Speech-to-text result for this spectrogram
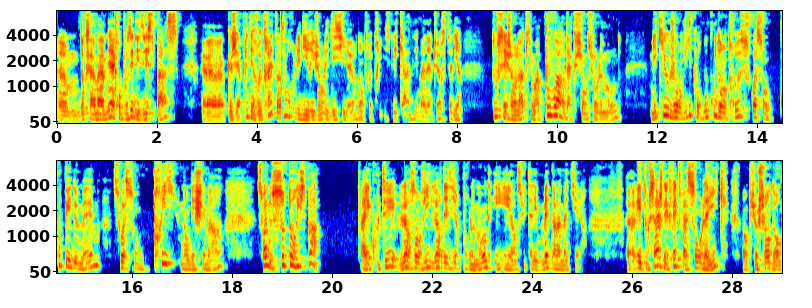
Euh, donc ça m'a amené à proposer des espaces euh, que j'ai appelés des retraites hein, pour les dirigeants, les décideurs d'entreprise, les cadres, les managers, c'est-à-dire tous ces gens-là qui ont un pouvoir d'action sur le monde, mais qui aujourd'hui, pour beaucoup d'entre eux, soit sont coupés d'eux-mêmes, soit sont pris dans des schémas, soit ne s'autorisent pas à écouter leurs envies, leurs désirs pour le monde et, et ensuite à les mettre dans la matière. Euh, et tout ça, je l'ai fait de façon laïque, en piochant dans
